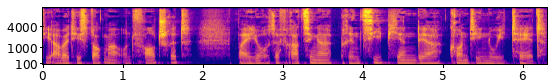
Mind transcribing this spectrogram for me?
Die Arbeit hieß Dogma und Fortschritt bei Josef Ratzinger Prinzipien der Kontinuität.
